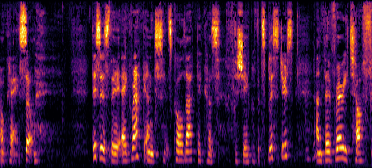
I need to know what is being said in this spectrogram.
Okay, so this is the egg wrack, and it's called that because of the shape of its blisters, mm-hmm. and they're very tough.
